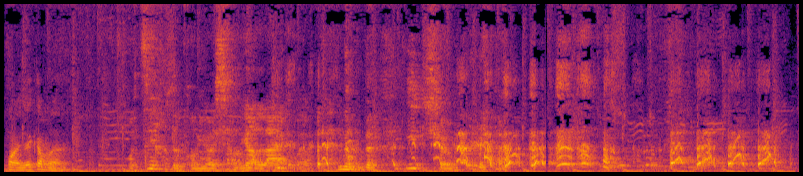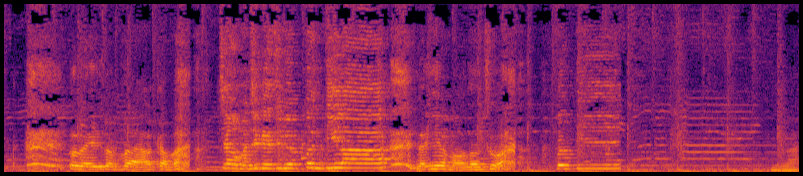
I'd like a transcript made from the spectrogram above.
哇，你在干嘛？我最好的朋友下午要来，我要把他弄得一尘不染。弄得一尘不染要干嘛？这样我们就可以这边蹦迪啦，那腋毛露出来，蹦迪。你来，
